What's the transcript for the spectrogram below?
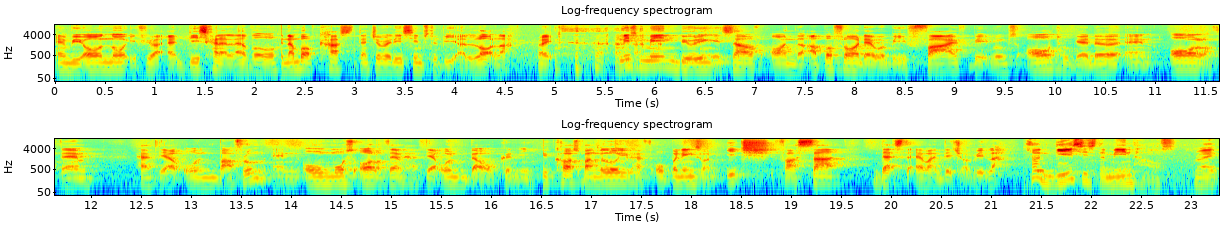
And we all know if you are at this kind of level, the number of cars naturally seems to be a lot lah, right? this main building itself, on the upper floor there will be five bedrooms all together and all of them have their own bathroom and almost all of them have their own balcony. Because bungalow you have openings on each facade that's the advantage of it lah. So this is the main house, right?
